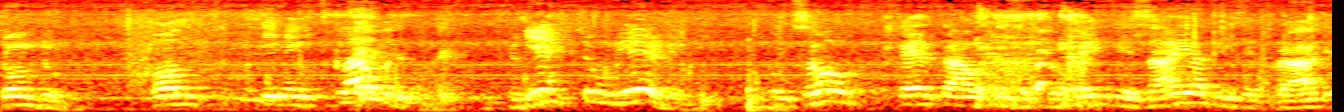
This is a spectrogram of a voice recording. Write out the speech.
sądu. und die nicht glauben. Nie chcą wierzyć. Und so stellt auch dieser Prophet Jesaja diese Frage.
